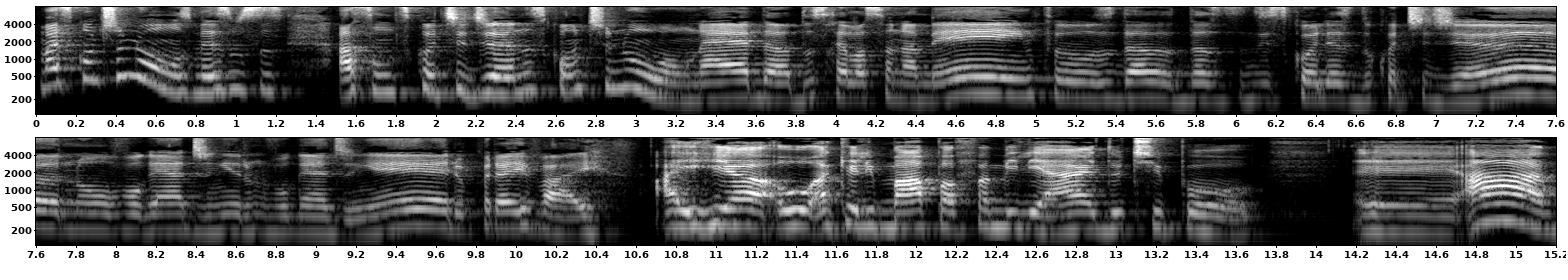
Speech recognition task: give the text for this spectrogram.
Mas continuam, os mesmos assuntos cotidianos continuam, né? Da, dos relacionamentos, da, das escolhas do cotidiano, vou ganhar dinheiro, não vou ganhar dinheiro, por aí vai. Aí o, aquele mapa familiar do tipo. É, ah,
